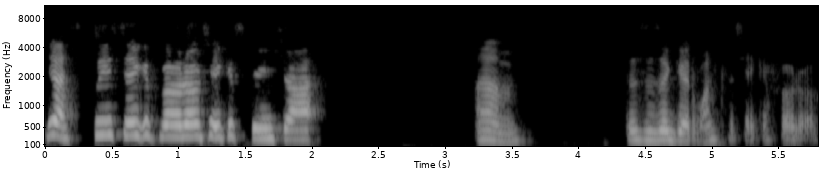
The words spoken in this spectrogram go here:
yes, please take a photo, take a screenshot. Um, this is a good one to take a photo.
